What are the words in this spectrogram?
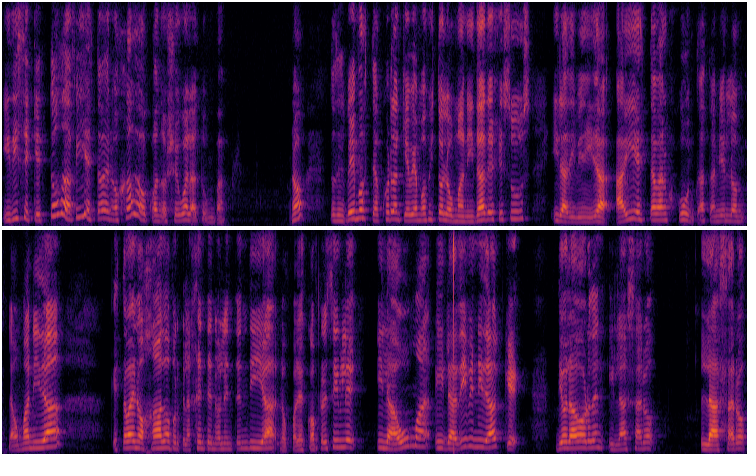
y dice que todavía estaba enojado cuando llegó a la tumba. ¿No? Entonces vemos, ¿te acuerdan que habíamos visto la humanidad de Jesús y la divinidad? Ahí estaban juntas también la humanidad, que estaba enojado porque la gente no le entendía, lo cual es comprensible, y la, y la divinidad que dio la orden y Lázaro, Lázaro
